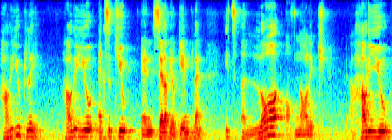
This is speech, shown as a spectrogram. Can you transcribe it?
How do you play? How do you execute and set up your game plan? It's a lot of knowledge. How do you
